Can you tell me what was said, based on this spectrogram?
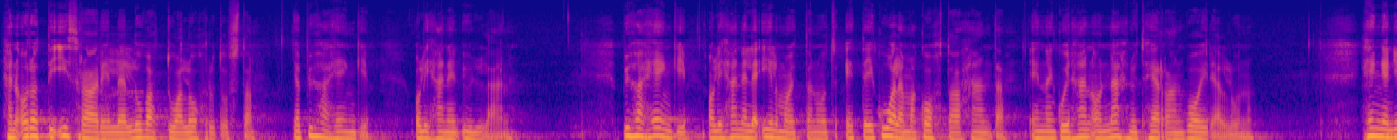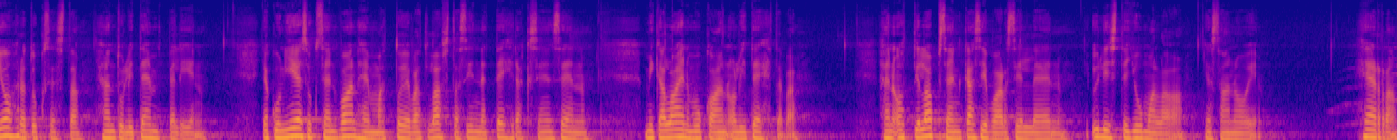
Hän odotti Israelille luvattua lohdutusta, ja pyhä henki oli hänen yllään. Pyhä henki oli hänelle ilmoittanut, ettei kuolema kohtaa häntä ennen kuin hän on nähnyt Herran voidellun. Hengen johdatuksesta hän tuli temppeliin, ja kun Jeesuksen vanhemmat toivat lasta sinne tehdäkseen sen, mikä lain mukaan oli tehtävä, hän otti lapsen käsivarsilleen, ylisti Jumalaa ja sanoi, Herra,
